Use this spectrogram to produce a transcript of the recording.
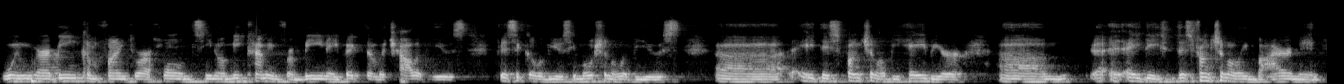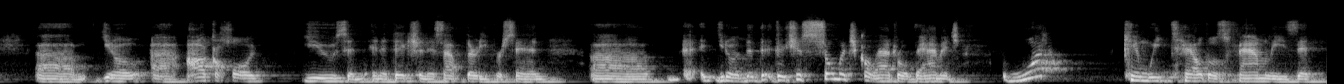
when we are being confined to our homes you know me coming from being a victim of child abuse physical abuse emotional abuse uh, a dysfunctional behavior um, a, a, dysfunctional environment um, you know uh, alcohol use and, and addiction is up 30%. Uh, you know, th- th- there's just so much collateral damage. What can we tell those families that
